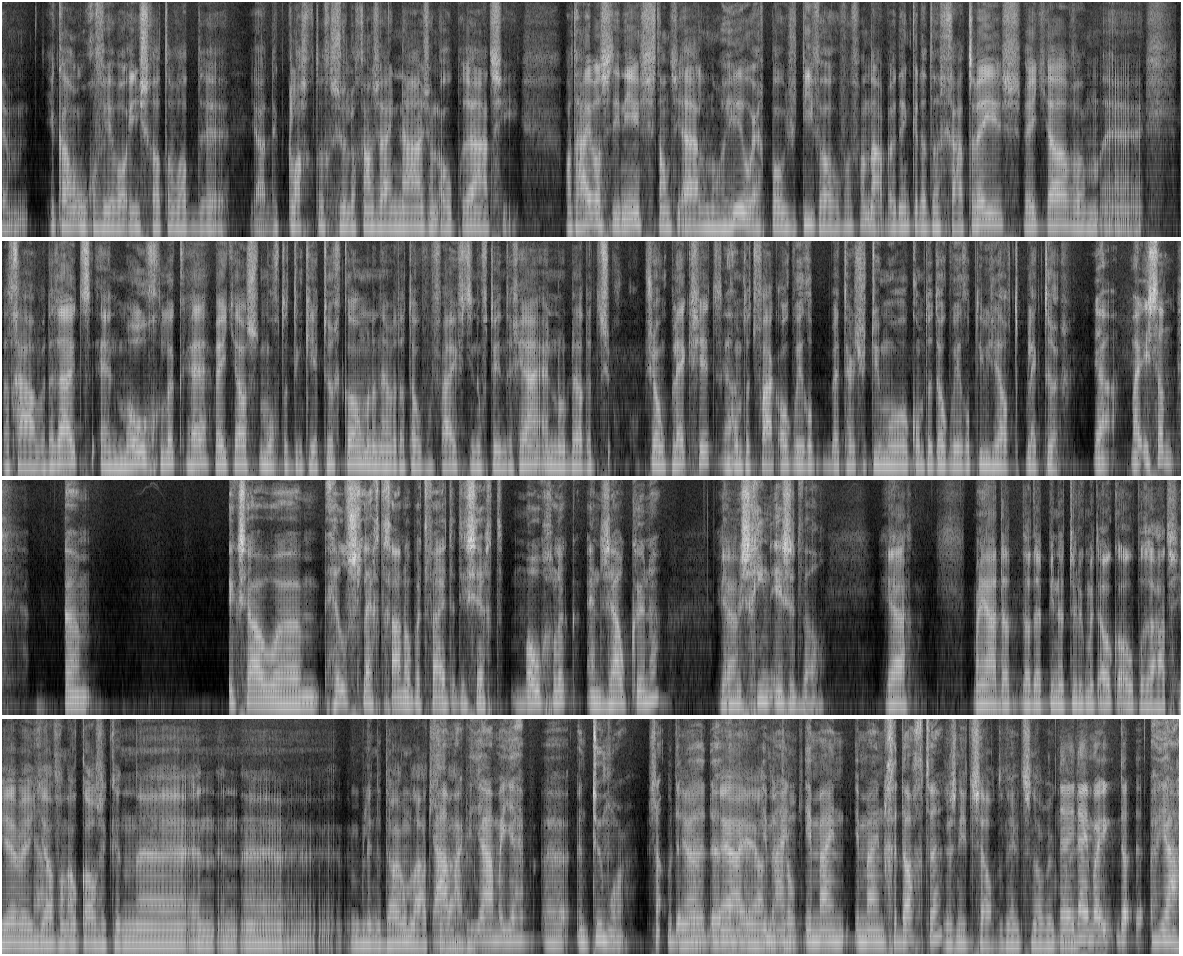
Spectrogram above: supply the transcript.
ehm, je kan ongeveer wel inschatten wat de, ja, de klachten zullen gaan zijn na zo'n operatie. Want hij was het in eerste instantie eigenlijk nog heel erg positief over. Van nou, we denken dat het een G2 is, weet je wel. Van, eh, dat halen we eruit. En mogelijk, hè, weet je, als mocht het een keer terugkomen, dan hebben we dat over 15 of 20 jaar. En doordat het op zo'n plek zit, Ja. komt het vaak ook weer op, met hersentumoren, komt het ook weer op diezelfde plek terug. Ja, maar is dan... ehm, ik zou ehm, heel slecht gaan op het feit dat hij zegt mogelijk en zou kunnen. En Ja, misschien is het wel. ja. Maar ja, dat, dat heb je natuurlijk met elke operatie. Hè? Weet Ja. je wel, van ook als ik een, eh, een, een, eh, een blinde darm laat Ja, maar, ja, maar je hebt eh, een tumor. Snap- de- Ja, de- ja, ja, in, mijn, klopt. in, mijn, in mijn gedachten Dat is niet hetzelfde, nee, dat snap ik. Nee, nee, maar ik, dat, ja,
